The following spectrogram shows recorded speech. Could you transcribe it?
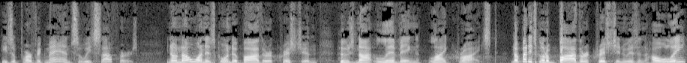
He's a perfect man, so he suffers. You know, no one is going to bother a Christian who's not living like Christ. Nobody's going to bother a Christian who isn't holy.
